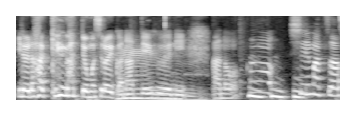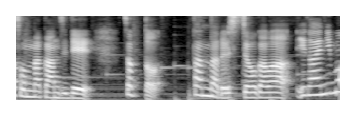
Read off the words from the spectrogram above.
いろいろ発見があって面白いかなっていうふうにあのこの週末はそんな感じでちょっと単なる視聴側以外にも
